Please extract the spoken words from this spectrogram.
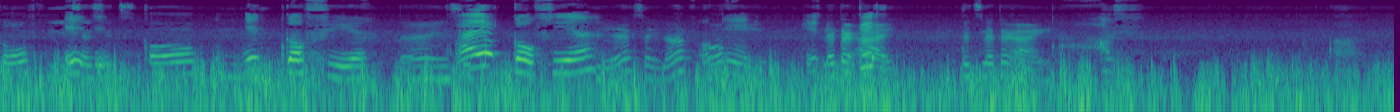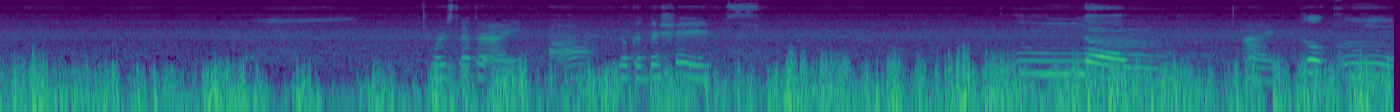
coffee. Yes, eh. it's coffee. It goes here. Nice. I go here. Yes, I love coffee. It- Letter I. That's letter I. Letter I? Look at the shapes. no. I. Cook me.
